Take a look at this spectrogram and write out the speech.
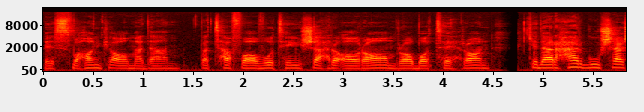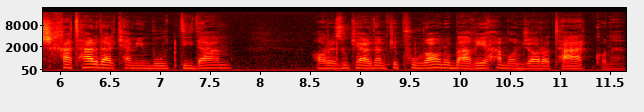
به اصفهان که آمدم و تفاوت این شهر آرام را با تهران که در هر گوشش خطر در کمین بود دیدم آرزو کردم که پوران و بقیه همانجا را ترک کنند.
